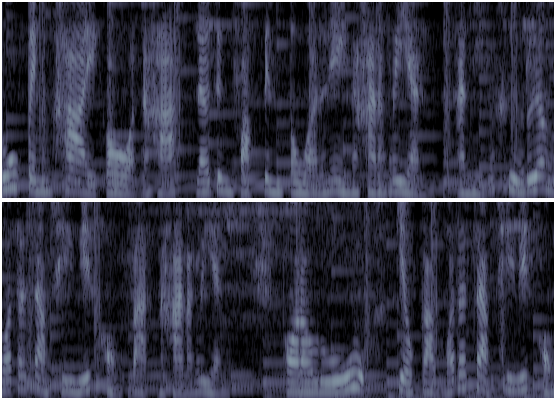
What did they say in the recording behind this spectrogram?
ลูกเป็นไข่ก่อนนะคะ แล้วจึงฟักเป็นตัวนั่นเองนะคะ นักเรียน อันนี้ก็คือเรื่องวัฏจักรชีวิตของสัตว์นะคะ นักเรียน พอเรารู้เกี่ยวกับวัฏจักรชีวิตของ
